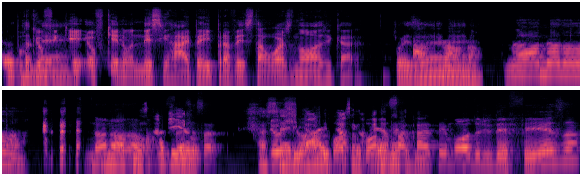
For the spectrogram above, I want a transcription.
Eu porque eu também. fiquei, eu fiquei no- nesse hype aí pra ver Star Wars 9, cara. Pois Ah, é. não, não. Não, não, não, não, não. Não, não, Não, não. eu- essa, A Eu série juro, hype. bota bota essa carta em modo de defesa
